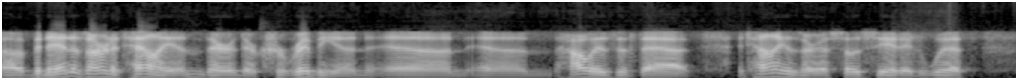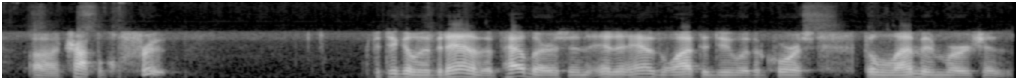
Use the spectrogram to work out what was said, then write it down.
Uh, bananas aren't Italian; they're they're Caribbean, and and how is it that Italians are associated with uh, tropical fruit? Particularly the banana, the peddlers, and, and it has a lot to do with, of course, the lemon merchants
